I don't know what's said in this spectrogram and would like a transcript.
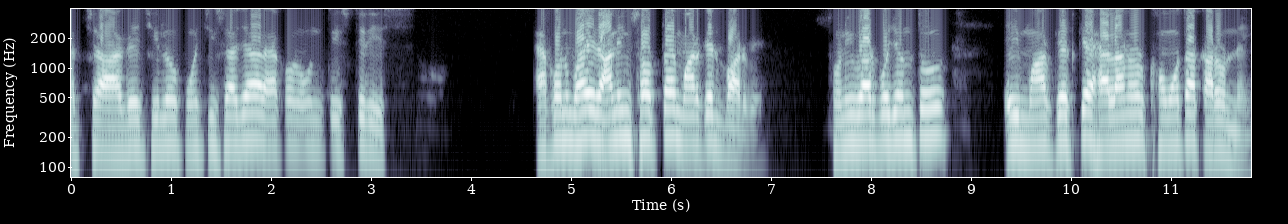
আচ্ছা আগে ছিল পঁচিশ হাজার, এখন উনত্রিশ, তিরিশ। এখন ভাই রানিং সপ্তাহে মার্কেট বাড়বে। শনিবার পর্যন্ত এই মার্কেটকে হেলানোর ক্ষমতা কারণ নেই।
